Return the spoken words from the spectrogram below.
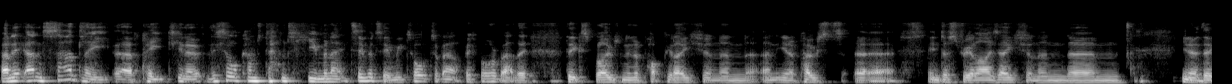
and it, and sadly, uh, Pete, you know, this all comes down to human activity, and we talked about before about the the explosion in the population and and you know post uh, industrialization and um, you know the,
